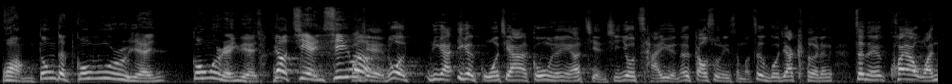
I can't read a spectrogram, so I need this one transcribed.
广东的公务人公务人员要减薪了。而且，如果你看一个国家公务人员要减薪又裁员，那告诉你什么？这个国家可能真的快要完，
